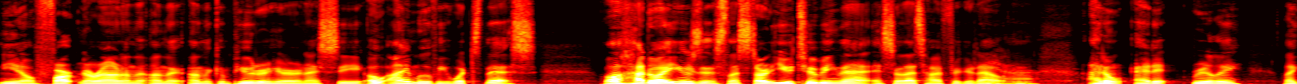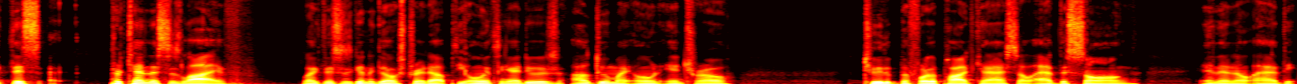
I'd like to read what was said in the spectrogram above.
you know, farting around on the on the on the computer here, and I see, oh, iMovie. What's this? Well, how do I use this? Let's start YouTubing that, and so that's how I figured out. Yeah. And I don't edit really. Like this, pretend this is live. Like this is gonna go straight up. The only thing I do is I'll do my own intro to the before the podcast. I'll add the song, and then I'll add the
